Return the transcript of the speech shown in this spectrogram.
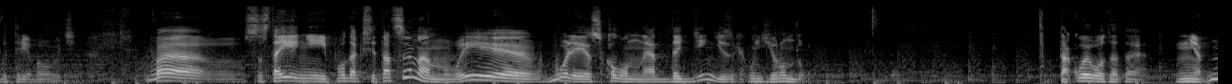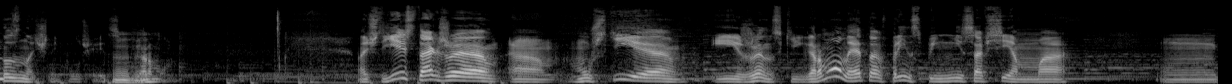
вытребовать. В э, состоянии под окситоцином вы более склонны отдать деньги за какую-нибудь ерунду. Такой вот это неоднозначный получается угу. гормон. Значит, есть также э, мужские и женские гормоны. Это, в принципе, не совсем э,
